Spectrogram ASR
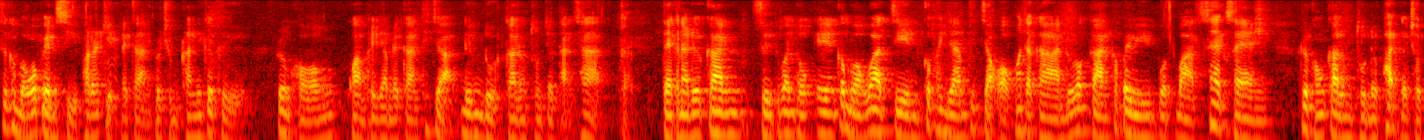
ซึ่งเขาบอกว่าเป็น 4 ภารกิจในการประชุมครั้งนี้ก็คือ เรื่องของความพยายามในการที่จะดึงดูดการลงทุนจากต่างชาติครับ แต่ขณะเดียวกันสื่อตะวันตกเองก็มองว่าจีนก็พยายามที่จะออกมาตรการ หรือว่าการเข้าไปมีบทบาทแทรกแซงเรื่องของการลงทุนในภาคเอกชน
